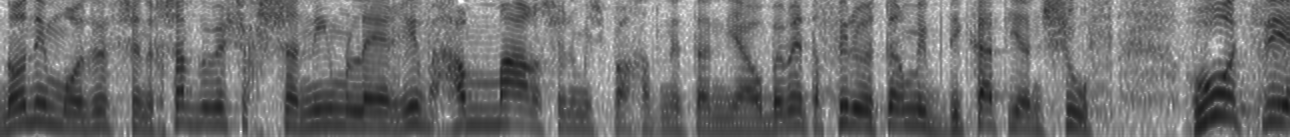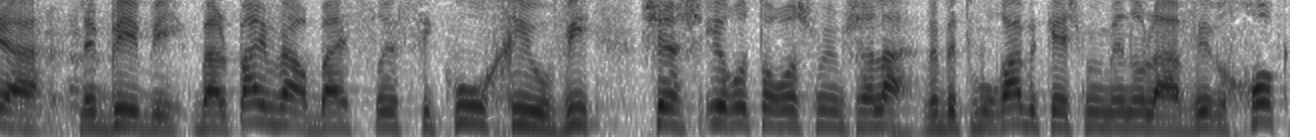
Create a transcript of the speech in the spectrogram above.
נוני מוזס, שנחשב במשך שנים ליריב המר של משפחת נתניהו, באמת אפילו יותר מבדיקת ינשוף, הוא הציע לביבי ב-2014 סיקור חיובי שישאיר אותו ראש ממשלה, ובתמורה ביקש ממנו להעביר חוק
